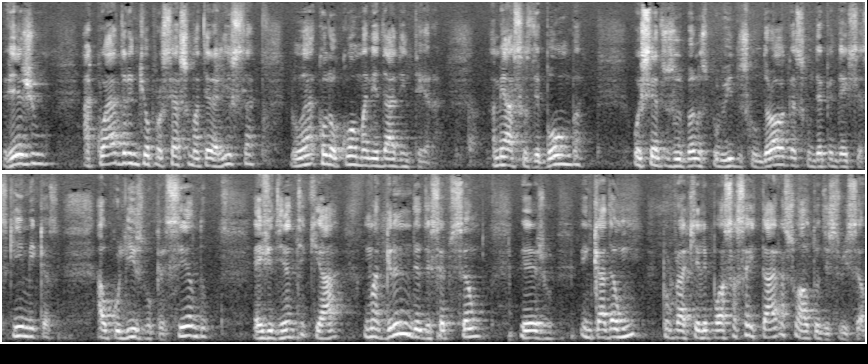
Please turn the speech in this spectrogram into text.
Vejam a quadra em que o processo materialista é, colocou a humanidade inteira. Ameaças de bomba, os centros urbanos poluídos com drogas, com dependências químicas, alcoolismo crescendo. É evidente que há uma grande decepção, vejo, em cada um, para que ele possa aceitar a sua autodestruição.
